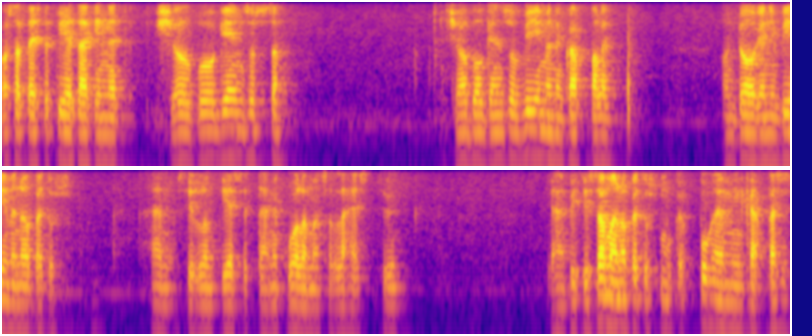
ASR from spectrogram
osa teistä tietääkin, että Shobo Gensossa, Shobo Genson viimeinen kappale on Dogenin viimeinen opetus. Hän silloin tiesi, että hänen kuolemansa lähestyy. Ja hän piti saman opetuspuheen, minkä, tai siis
